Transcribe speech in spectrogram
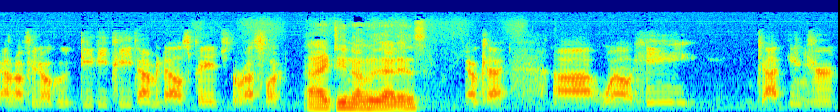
I don't know if you know who DDP, Diamond Dallas Page, the wrestler. I do know who that is. Okay. Uh, well, he got injured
